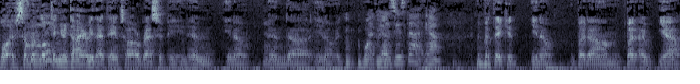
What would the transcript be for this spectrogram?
Well, if someone sort looked thing. in your diary that day and saw a recipe, and you know, and uh, you know, it, What, as yeah. crazy as that yeah but they could, you know, but um, but I, yeah,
